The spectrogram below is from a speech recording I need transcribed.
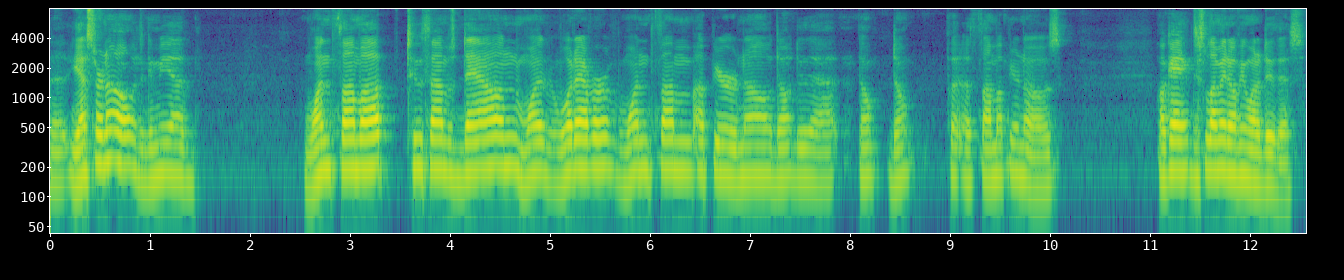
Uh, yes or no? Give me a one thumb up, two thumbs down, one whatever. One thumb up your no. Don't do that. Don't don't put a thumb up your nose. Okay, just let me know if you want to do this.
